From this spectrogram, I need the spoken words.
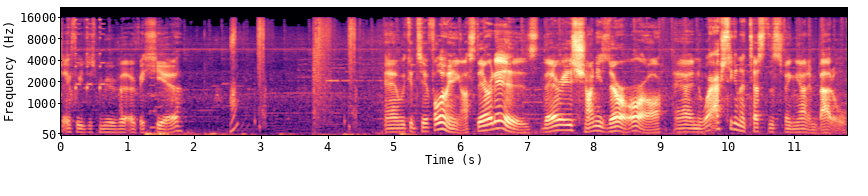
So if we just move it over here. And we can see it following us. There it is. There is Shiny Zeraora. And we're actually going to test this thing out in battle.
